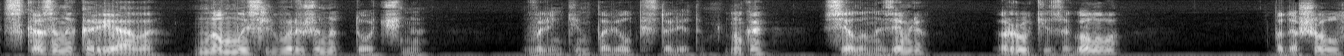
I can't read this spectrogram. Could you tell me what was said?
Сказано коряво, но мысль выражена точно. Валентин повел пистолетом. «Ну-ка!» Села на землю, руки за голову, подошел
